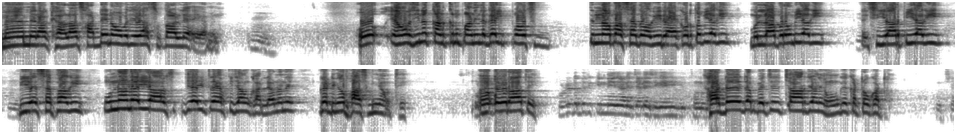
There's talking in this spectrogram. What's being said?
ਮੈਂ ਮੇਰਾ ਖਿਆਲ ਆ 9:30 ਵਜੇ ਹਸਪਤਾਲ ਲਿਆਇਆ ਮੈਨੂੰ। ਉਹ ਇਉਂ ਸੀ ਨਾ ਕਣਕ ਨੂੰ ਪਾਣੀ ਲੱਗਾ ਹੀ ਪੁਲਿਸ ਤਿੰਨਾਂ ਪਾਸਿਆਂ ਤੋਂ ਆ ਗਈ ਰੈਕੋਰਡ ਤੋਂ ਵੀ ਆ ਗਈ ਮੁੱਲਾਪੁਰੋਂ ਵੀ ਆ ਗਈ ਸੀਆਰਪੀ ਆ ਗਈ ਬੀਐਸਐਫ ਆ ਗਈ। ਉਹਨਾਂ ਦਾ ਹੀ ਆਪਸ ਦਾ ਹੀ ਟ੍ਰੈਫਿਕ ਜਾਮ ਕਰ ਲਿਆ ਉਹਨਾਂ ਨੇ ਗੱਡੀਆਂ ਫਸ ਗਈਆਂ ਉੱਥੇ। ਉਹ ਰਾਹ ਤੇ। ਤੁਹਾਡੇ ਡੱਬੇ 'ਚ ਕਿੰਨੇ ਜਾਣੇ ਚੜੇ ਸੀਗੇ ਜੀ ਤੁਹਾਨੂੰ ਸਾਡੇ ਡੱਬੇ 'ਚ ਚਾਰ ਜਣੇ ਹੋਣਗੇ ਘੱਟੋ ਘੱਟ। ਅੱਛਾ।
